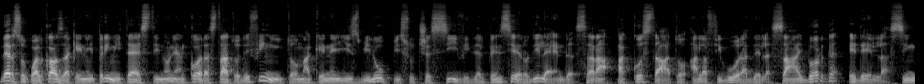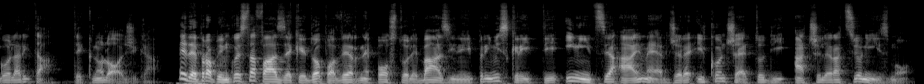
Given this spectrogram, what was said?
verso qualcosa che nei primi testi non è ancora stato definito, ma che negli sviluppi successivi del pensiero di Land sarà accostato alla figura del cyborg e della singolarità tecnologica. Ed è proprio in questa fase che, dopo averne posto le basi nei primi scritti, inizia a emergere il concetto di accelerazionismo.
